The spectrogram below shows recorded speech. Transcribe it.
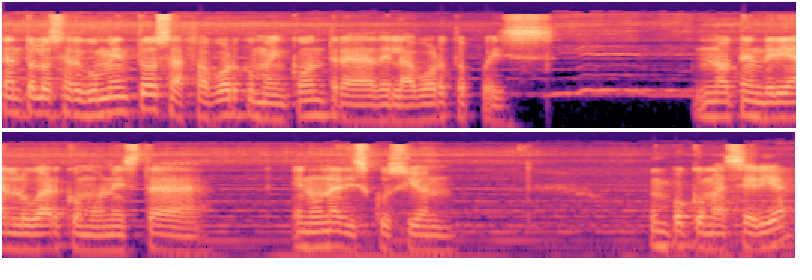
tanto los argumentos a favor como en contra del aborto, pues, no tendrían lugar como en esta, en una discusión un poco más seria.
